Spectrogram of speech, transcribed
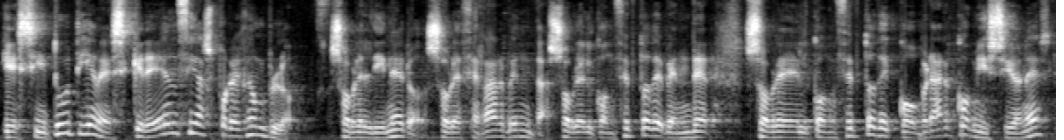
que si tú tienes creencias, por ejemplo, sobre el dinero, sobre cerrar ventas, sobre el concepto de vender, sobre el concepto de cobrar comisiones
